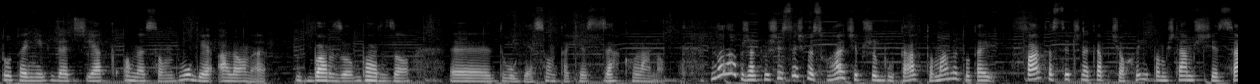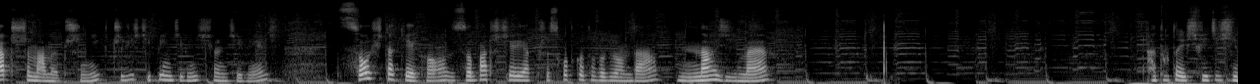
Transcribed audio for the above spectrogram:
Tutaj nie widać jak one są długie, ale one bardzo, bardzo e, długie. Są takie za kolano. No dobrze, jak już jesteśmy, słuchajcie, przy butach, to mamy tutaj fantastyczne kapciochy i pomyślałam, że się zatrzymamy przy nich. 35,99. Coś takiego. Zobaczcie, jak przesłodko to wygląda na zimę. A tutaj świeci się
